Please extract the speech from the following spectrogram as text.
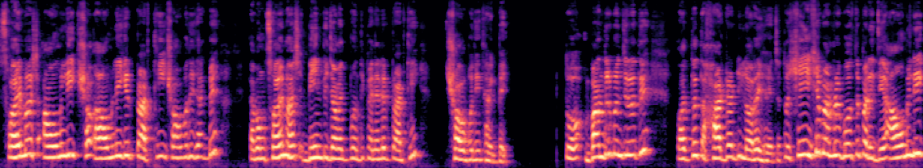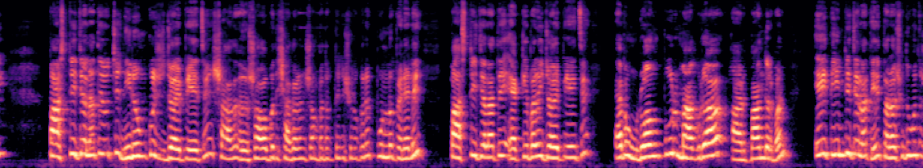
ছয় মাস আওয়ামী লীগ আওয়ামী লীগের প্রার্থী সভাপতি থাকবে এবং ছয় মাস বিএনপি জামাতপন্থী প্যানেলের প্রার্থী সভাপতি থাকবে। তো বান্দরবান জেলাতে অর্থাৎ হাড্ডাহাড্ডি লড়াই হয়েছে। তো সেই হিসেবে আমরা বলতে পারি যে আওয়ামী লীগ পাঁচটি জেলাতে হচ্ছে নিরঙ্কুশ জয় পেয়েছে। সভাপতি সাধারণ সম্পাদক থেকে শুরু করে পূর্ণ প্যানেলে পাঁচটি জেলাতে একেবারেই জয় পেয়েছে এবং রংপুর, মাগুরা আর বান্দরবান এই তিনটি জেলাতে তারা শুধুমাত্র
